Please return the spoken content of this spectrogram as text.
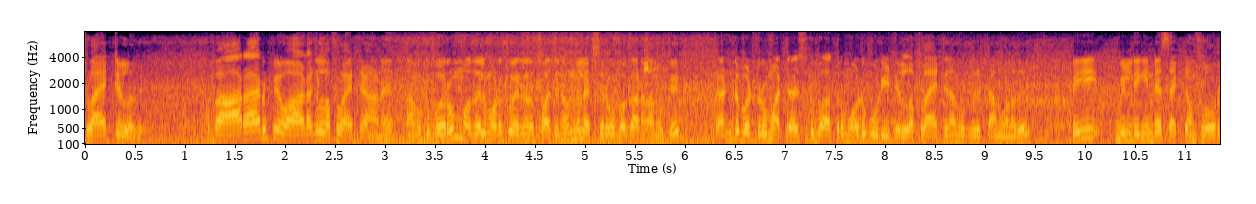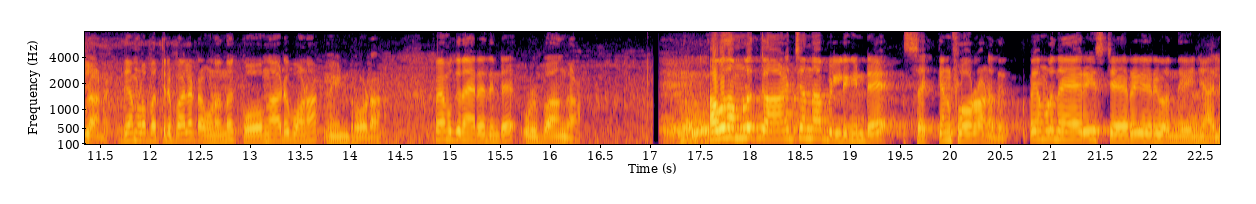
ഫ്ലാറ്റ് ഉള്ളത്. അപ്പോൾ ആറായിരം റുപ്യ വാടകയുള്ള ഫ്ലാറ്റാണ് നമുക്ക് വെറും മുതൽ മുടക്ക് വരുന്നത് പതിനൊന്ന് ലക്ഷം രൂപക്കാണ് നമുക്ക് രണ്ട് ബെഡ്റൂം അറ്റാച്ച്ഡ് ബാത്റൂമോട് കൂടിയിട്ടുള്ള ഫ്ലാറ്റ് നമുക്ക് കിട്ടാൻ പോണത്. അപ്പോൾ ഈ ബിൽഡിങ്ങിന്റെ സെക്കൻഡ് ഫ്ലോറിലാണ് ഇത് നമ്മളെ പത്തിരിപ്പാല ടൗണിൽ നിന്ന് കോങ്ങാട് പോണ മെയിൻ റോഡാണ് അപ്പോൾ നമുക്ക് നേരെ ഇതിന്റെ ഉൾഭാഗം കാണാം. അപ്പോൾ നമ്മൾ കാണിച്ചെന്ന ബിൽഡിങ്ങിന്റെ സെക്കൻഡ് ഫ്ലോറാണിത് അപ്പോൾ നമ്മൾ നേരെ ഈ സ്റ്റെയർ കയറി വന്നു കഴിഞ്ഞാൽ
